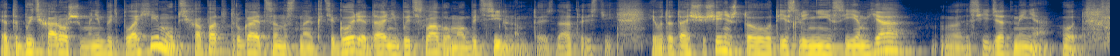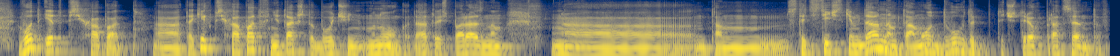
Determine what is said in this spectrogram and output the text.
это быть хорошим, а не быть плохим, у психопата другая ценностная категория, да, не быть слабым, а быть сильным, то есть, да, то есть, и, и вот это ощущение, что вот если не съем я, съедят меня. Вот. вот это психопат. А, таких психопатов не так, чтобы очень много. Да? То есть по разным а, там, статистическим данным там, от 2 до 4 процентов.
